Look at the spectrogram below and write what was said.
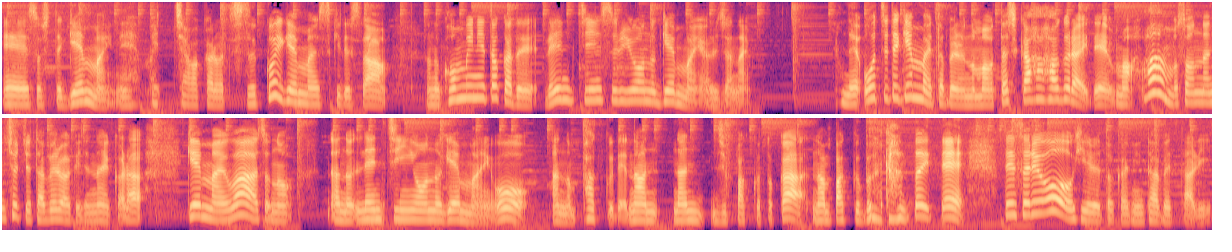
えー、そして玄米ね。めっちゃわかる。私すっごい玄米好きでさあのコンビニとかでレンチンする用の玄米あるじゃない。でお家で玄米食べるのまあ私か母ぐらいで、まあ、母もそんなにしょっちゅう食べるわけじゃないから玄米はそのあのレンチン用の玄米をあのパックで何十パックとか何パック分買っといてでそれをお昼とかに食べたり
